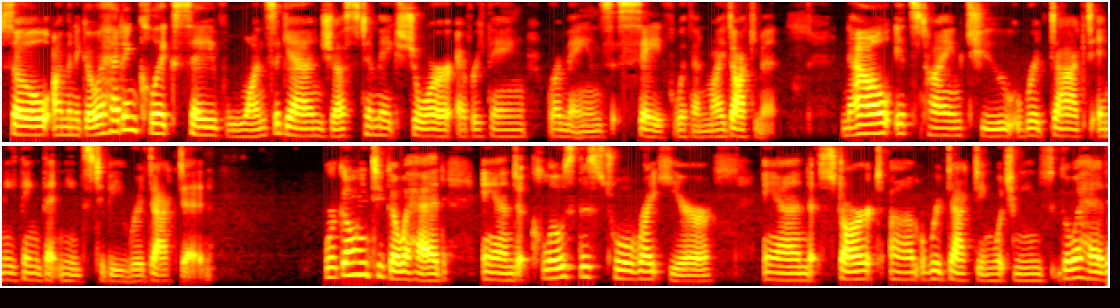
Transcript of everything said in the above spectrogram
So I'm going to go ahead and click Save once again just to make sure everything remains safe within my document. Now it's time to redact anything that needs to be redacted we're going to go ahead and close this tool right here and start um, redacting, which means go ahead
